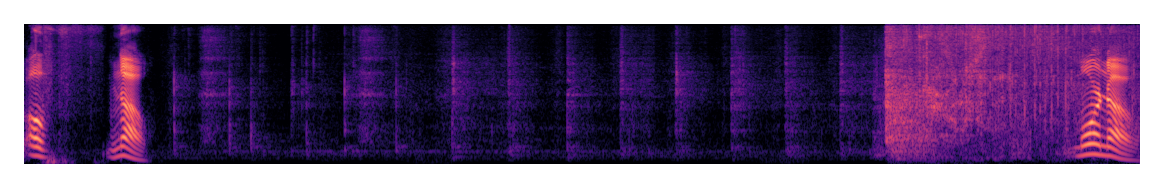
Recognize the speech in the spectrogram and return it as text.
Oh, no. More no.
